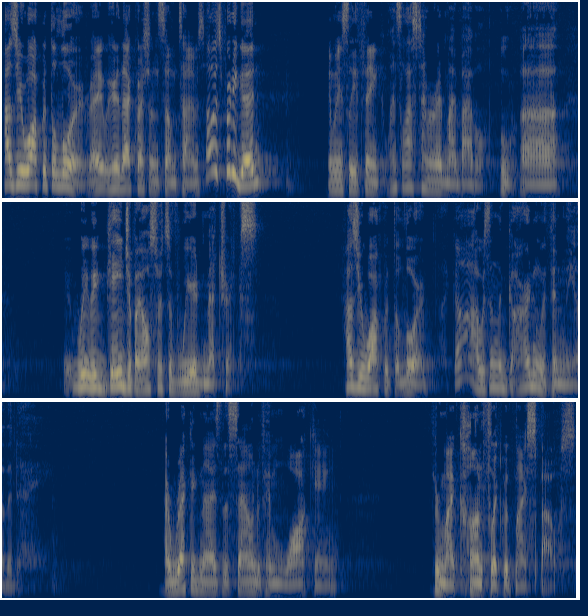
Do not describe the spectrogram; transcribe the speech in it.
How's your walk with the Lord, right? We hear that question sometimes. Oh, it's pretty good. And we instantly think, when's the last time I read my Bible? Ooh, uh, we, we gauge it by all sorts of weird metrics. How's your walk with the Lord? Like, oh, I was in the garden with him the other day. I recognize the sound of him walking through my conflict with my spouse.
